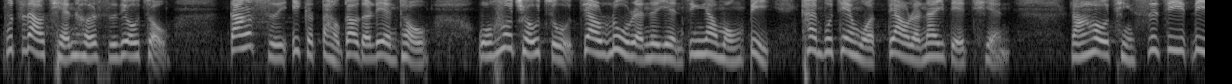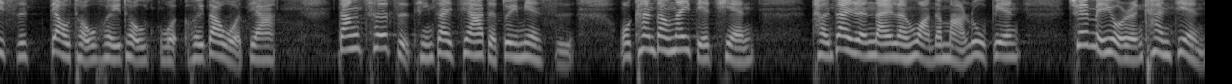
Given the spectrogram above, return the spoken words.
不知道钱何时溜走。当时一个祷告的念头，我呼求主，叫路人的眼睛要蒙蔽，看不见我掉了那一叠钱。然后请司机立时掉头回头，我回到我家。当车子停在家的对面时，我看到那一叠钱躺在人来人往的马路边，却没有人看见。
